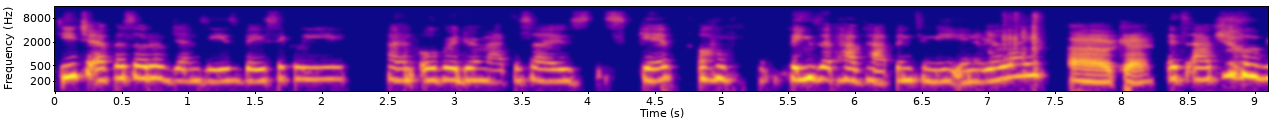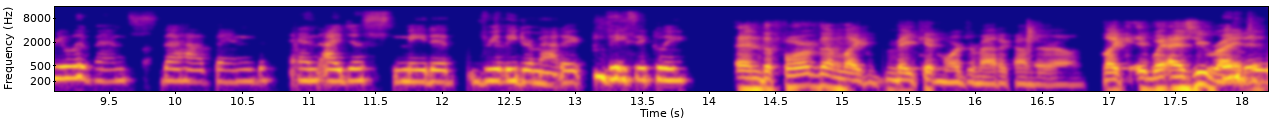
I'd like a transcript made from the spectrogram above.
each episode of Gen Z is basically an over dramatized skit of things that have happened to me in real life. Uh, okay. It's actual real events that happened, and I just made it really dramatic, basically. And the four of them like make it more dramatic on their own. Like it, as you write it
